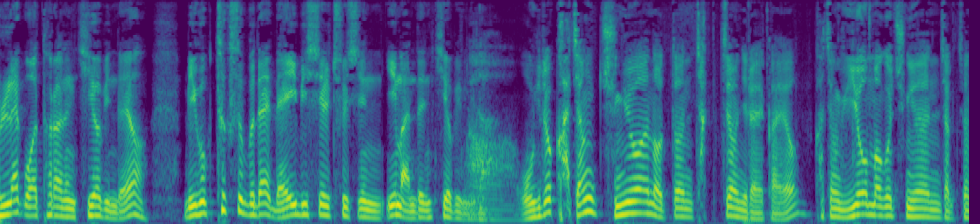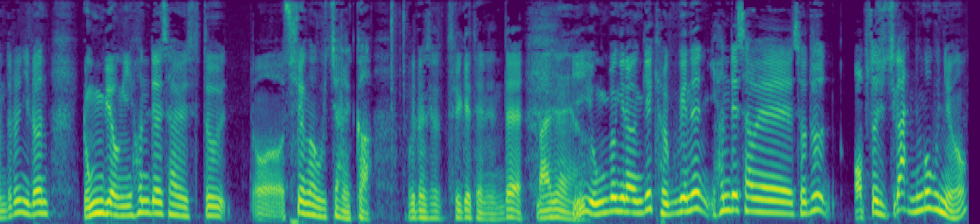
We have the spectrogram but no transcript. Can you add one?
블랙워터라는 기업인데요. 미국 특수부대 네이비실 출신이 만든 기업입니다. 아, 오히려 가장 중요한 어떤 작전이랄까요? 가장 위험하고 중요한 작전들은 이런 용병이 현대사회에서도 어, 수행하고 있지 않을까 뭐 이런 생각 들게 되는데 맞아요. 이 용병이라는 게 결국에는 현대 사회에서도 없어지지가 않는 거군요.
